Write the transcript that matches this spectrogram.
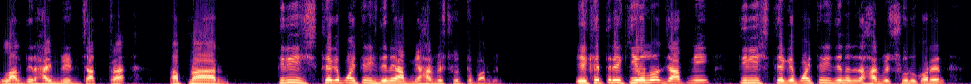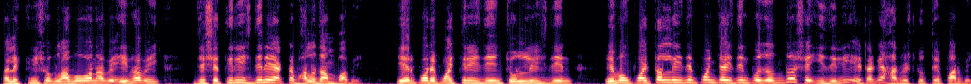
লালতির হাইব্রিড জাতটা আপনার তিরিশ থেকে পঁয়ত্রিশ দিনে আপনি হারভেস্ট করতে পারবেন। এক্ষেত্রে কি হলো যে আপনি তিরিশ থেকে পঁয়ত্রিশ দিনে যদি হারভেস্ট শুরু করেন, তাহলে কৃষক লাভবান হবে। এইভাবেই যে সে তিরিশ দিনে একটা ভালো দাম পাবে। এরপরে পঁয়ত্রিশ দিন, চল্লিশ দিন এবং পঁয়তাল্লিশ দিন, পঞ্চাশ দিন পর্যন্ত সে ইজিলি এটাকে হারভেস্ট করতে পারবে।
